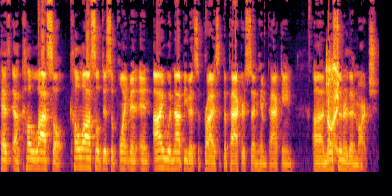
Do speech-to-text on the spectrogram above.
has a colossal, colossal disappointment, and I would not be a bit surprised if the Packers send him packing uh, no Right. sooner than March.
